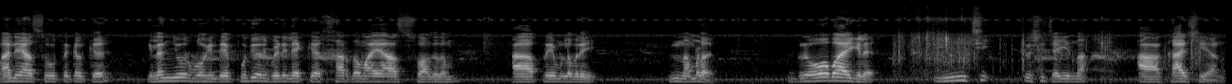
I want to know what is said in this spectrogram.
മാന്യ സുഹൃത്തുക്കൾക്ക് ഇലഞ്ഞൂർ ബ്ലോഗിന്റെ പുതിയൊരു വീടിലേക്ക് ഹാർദമായ സ്വാഗതം. ആ, പ്രിയമുള്ളവരെ ഇന്ന് നമ്മൾ ഗ്രോ ബാഗിൽ ഇഞ്ചി കൃഷി ചെയ്യുന്ന ആ, കാഴ്ചയാണ്.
